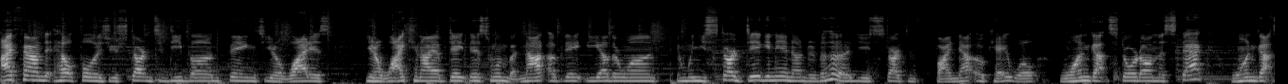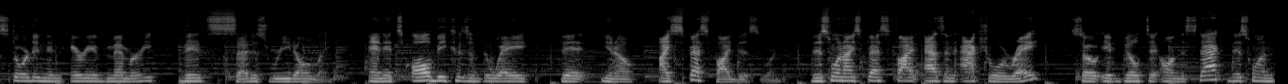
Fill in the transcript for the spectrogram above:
I found it helpful as you're starting to debug things. You know, why does you know, why can I update this one but not update the other one? And when you start digging in under the hood, you start to find out, okay, well, one got stored on the stack, one got stored in an area of memory that's set as read only. And it's all because of the way that, you know, I specified this one. This one I specified as an actual array, so it built it on the stack. This one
